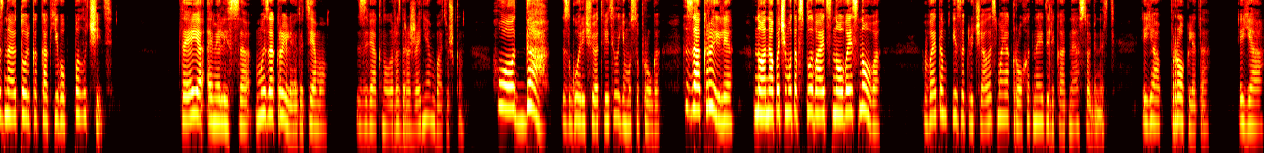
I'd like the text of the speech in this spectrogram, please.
знаю только, как его получить». «Тея, Эмилисса, мы закрыли эту тему», — звякнул раздражением батюшка. «О, да!» — с горечью ответила ему супруга. «Закрыли! Но она почему-то всплывает снова и снова!» В этом и заключалась моя крохотная деликатная особенность. Я проклята. Я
